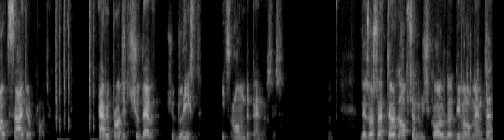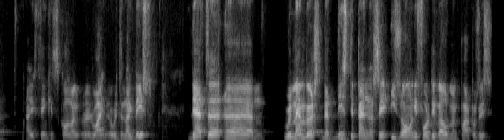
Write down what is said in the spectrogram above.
outside your project. Every project should have should list its own dependencies. There's also a third option which is called development. I think it's called uh, written like this that uh, um, remembers that this dependency is only for development purposes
